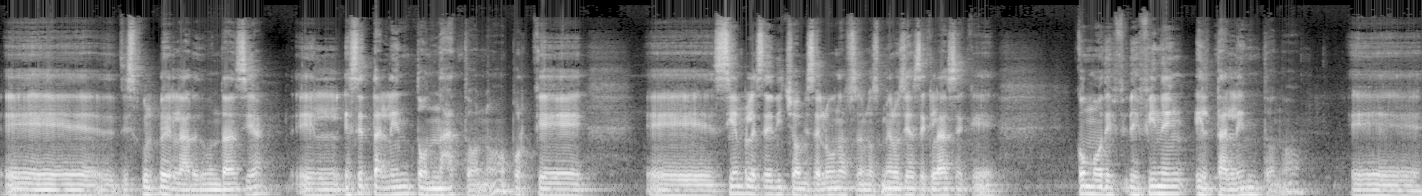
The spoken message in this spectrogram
eh, disculpe la redundancia, ese talento nato, ¿no? Porque Eh, siempre les he dicho a mis alumnos en los primeros días de clase que cómo definen el talento, ¿no? Eh,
